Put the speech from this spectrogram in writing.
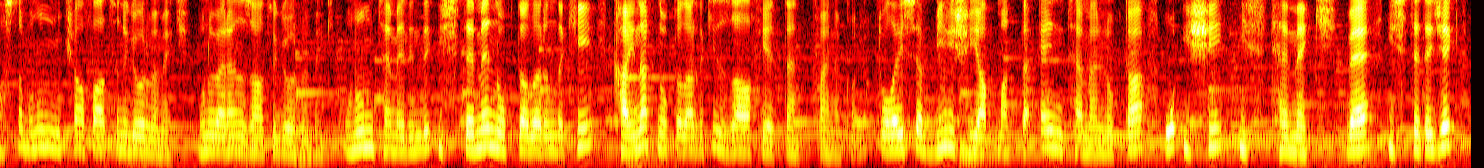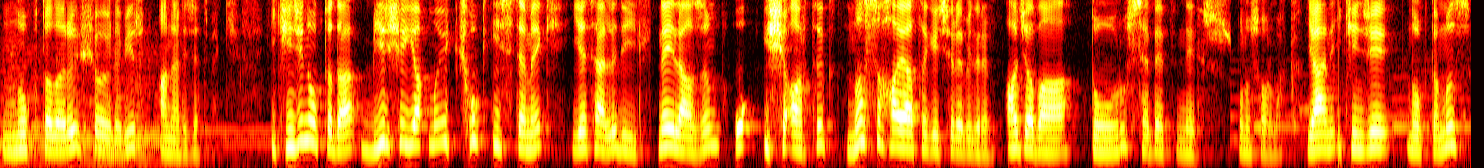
aslında bunun mükafatını görmemek, bunu veren zatı görmemek. Onun temelinde isteme noktalarındaki, kaynak noktalardaki zafiyetten kaynaklanıyor. Dolayısıyla bir işi yapmakta en temel nokta o işi istemek ve istetecek noktaları şöyle bir analiz etmek. İkinci noktada bir şey yapmayı çok istemek yeterli değil. Ne lazım? O işi artık nasıl hayata geçirebilirim? Acaba doğru sebep nedir? Bunu sormak. Yani ikinci noktamız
